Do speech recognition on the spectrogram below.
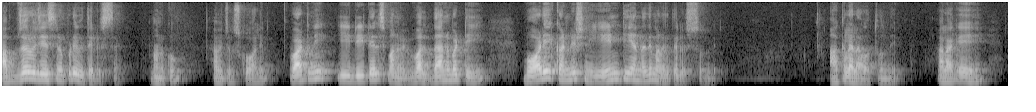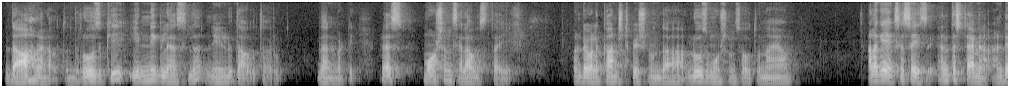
అబ్జర్వ్ చేసినప్పుడు ఇవి తెలుస్తాయి. మనకు అవి చూసుకోవాలి. వాటిని ఈ డీటెయిల్స్ మనం ఇవ్వాలి. దాన్ని బట్టి బాడీ కండిషన్ ఏంటి అన్నది మనకు తెలుస్తుంది. ఆకలి ఎలా అవుతుంది? అలాగే దాహం ఎలా అవుతుంది? రోజుకి ఎన్ని గ్లాసుల నీళ్ళు తాగుతారు? దాన్ని బట్టి. ప్లస్ మోషన్స్ ఎలా వస్తాయి? అంటే వాళ్ళకి కాన్స్టిపేషన్ ఉందా? లూజ్ మోషన్స్ అవుతున్నాయా? అలాగే ఎక్సర్సైజ్. ఎంత స్టామినా? అంటే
